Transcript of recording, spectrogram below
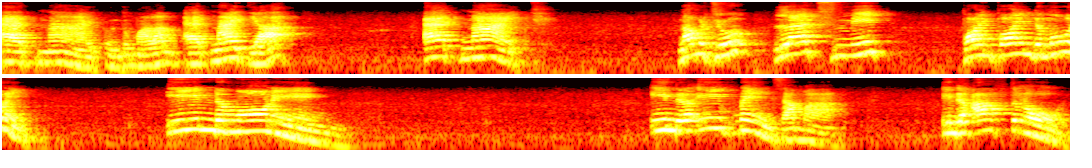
at night. Untuk malam at night ya. At night. Number two let's meet point point the morning. In the morning. In the evening sama. In the afternoon.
